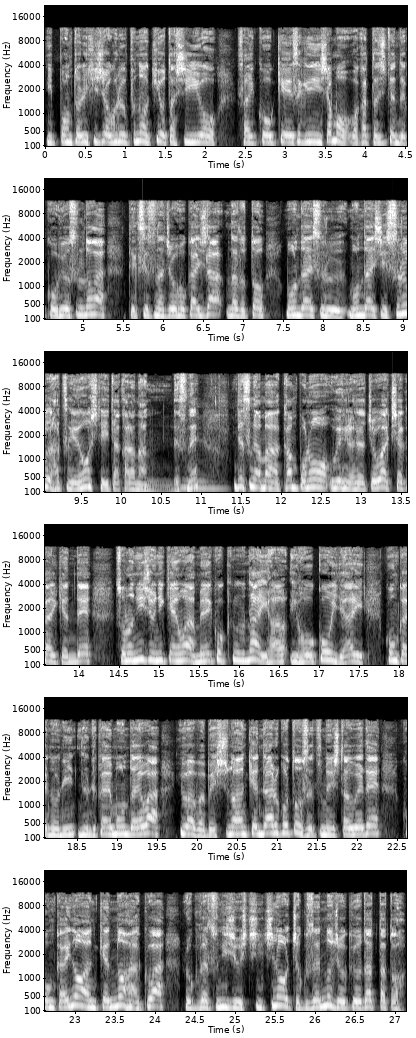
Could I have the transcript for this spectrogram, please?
日本取引所グループの清田 CEO、最高経営責任者も分かった時点で公表するのが適切な情報開示だ、などと問題する、問題視する発言をしていたからなんですね。ですが、まあ、官保の上平社長は記者会見で、その22件は明確な違法行為であり、今回の塗り替え問題はいわば別種の案件であることを説明した上で、今回の案件の把握は6月27日の直前の状況だったと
